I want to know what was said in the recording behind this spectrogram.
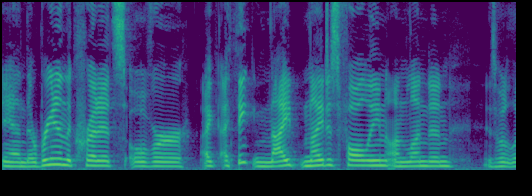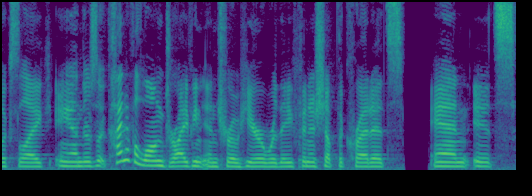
and they're bringing the credits over. I, I think night night is falling on London is what it looks like. And there's a kind of a long driving intro here where they finish up the credits. And it's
